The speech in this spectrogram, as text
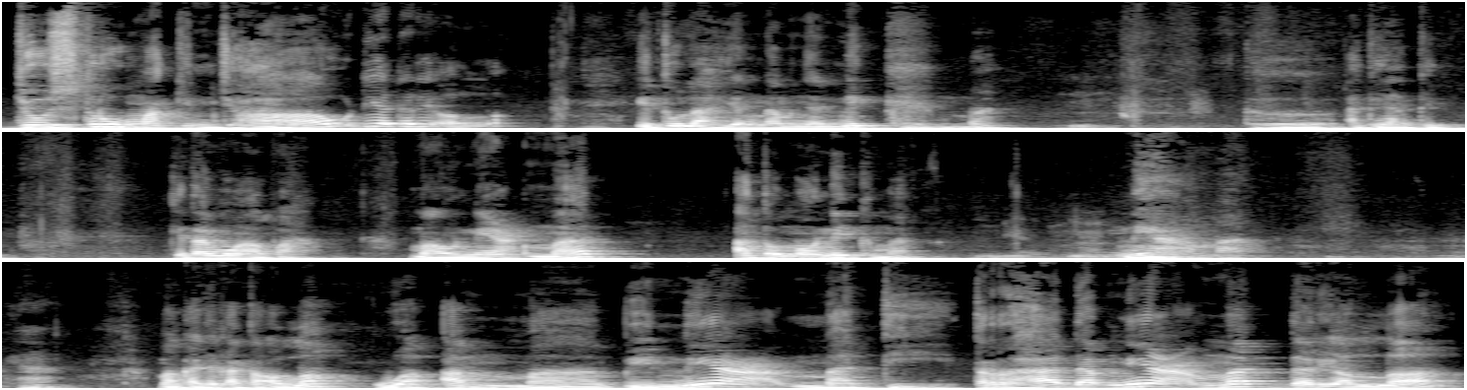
justru makin jauh dia dari Allah. Itulah yang namanya nikmat. Tuh, hati-hati. Kita mau apa? Mau nikmat atau mau nikmat? Nikmat. Ya. Makanya kata Allah, wa amma bi ni'mati terhadap nikmat dari Allah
